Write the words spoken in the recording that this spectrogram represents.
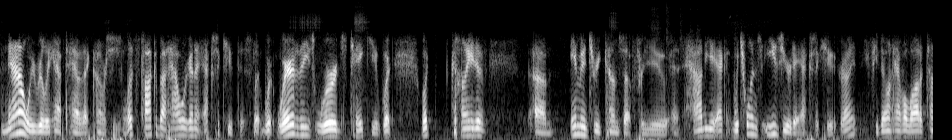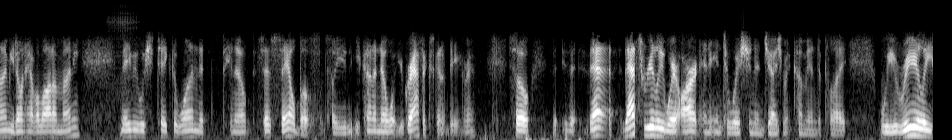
Now we really have to have that conversation. Let's talk about how we're going to execute this. Where, where do these words take you? What what kind of um, imagery comes up for you and how do you which one's easier to execute right? If you don't have a lot of time you don't have a lot of money maybe we should take the one that you know says sailboat so you you kind of know what your graphic's going to be right? So that that's really where art and intuition and judgment come into play. We really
